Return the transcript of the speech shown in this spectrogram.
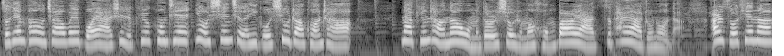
昨天朋友圈、微博呀，甚至 QQ 空间又掀起了一股秀照狂潮。那平常呢，我们都是秀什么红包呀、自拍呀种种的，而昨天呢，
